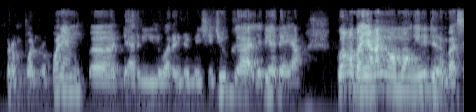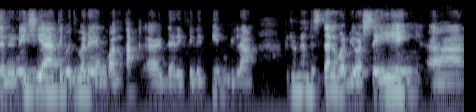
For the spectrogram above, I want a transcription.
perempuan-perempuan yang uh, dari luar Indonesia juga. Jadi ada yang gue kebanyakan ngomong ini dalam bahasa Indonesia tiba-tiba ada yang kontak uh, dari Filipina bilang I don't understand what you're saying. Uh,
